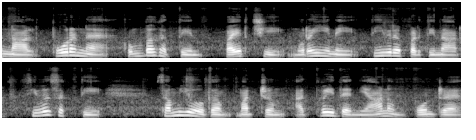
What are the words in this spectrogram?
நாள் பூரண கும்பகத்தின் பயிற்சி முறையினை தீவிரப்படுத்தினார். சிவசக்தி சம்யோகம் மற்றும் அத்வைத ஞானம் போன்ற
